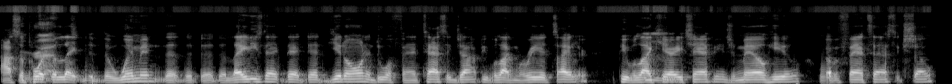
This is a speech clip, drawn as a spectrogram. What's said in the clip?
I support Congrats. the, the the women, the, the the ladies that that that get on and do a fantastic job. People like Maria Taylor, people like mm. Cari Champion, Jemele Hill, who have a fantastic show.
